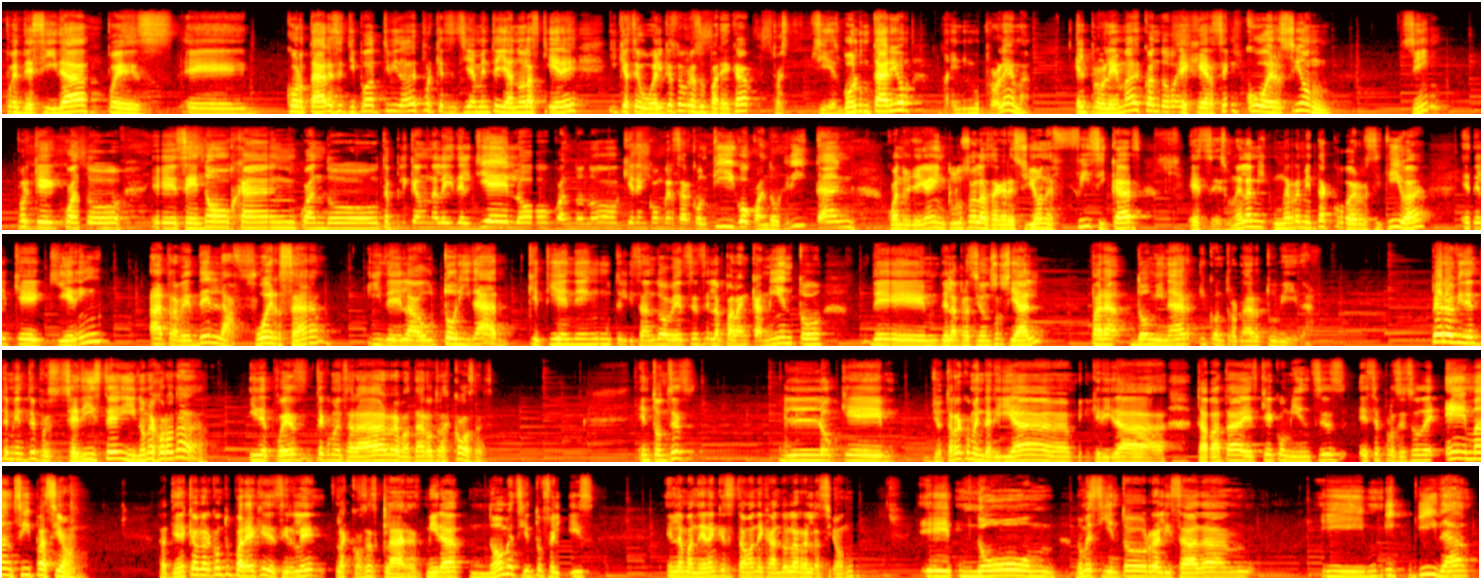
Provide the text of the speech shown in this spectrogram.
pues decida pues eh, cortar ese tipo de actividades porque sencillamente ya no las quiere y que se vuelque sobre su pareja, pues si es voluntario no hay ningún problema. El problema es cuando ejercen coerción, ¿sí? Porque cuando eh, se enojan, cuando te aplican una ley del hielo, cuando no quieren conversar contigo, cuando gritan, cuando llegan incluso a las agresiones físicas, es, una, herrami- una herramienta coercitiva en el que quieren a través de la fuerza y de la autoridad que tienen, utilizando a veces el apalancamiento de la presión social para dominar y controlar tu vida. Pero evidentemente, pues cediste y no mejoró nada. Y después te comenzará a arrebatar otras cosas. Entonces, lo que yo te recomendaría, mi querida Tabata, es que comiences ese proceso de emancipación. O sea, tienes que hablar con tu pareja y decirle las cosas claras. Mira, no me siento feliz en la manera en que se está manejando la relación. Eh, no, no me siento realizada y mi vida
